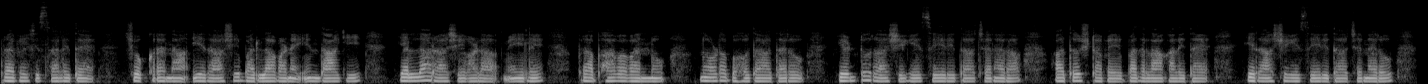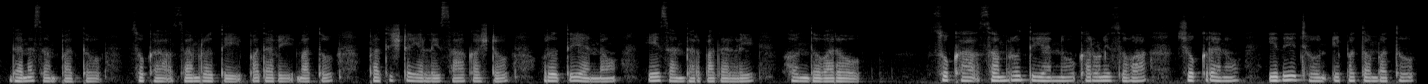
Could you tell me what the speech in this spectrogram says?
ಪ್ರವೇಶಿಸಲಿದೆ. ಶುಕ್ರನ ಈ ರಾಶಿ ಬದಲಾವಣೆಯಿಂದಾಗಿ ಎಲ್ಲ ರಾಶಿಗಳ ಮೇಲೆ ಪ್ರಭಾವವನ್ನು ನೋಡಬಹುದಾದರೂ ಎಂಟು ರಾಶಿಗೆ ಸೇರಿದ ಜನರ ಅದೃಷ್ಟವೇ ಬದಲಾಗಲಿದೆ. ಈ ರಾಶಿಗೆ ಸೇರಿದ ಜನರು ಧನ ಸಂಪತ್ತು, ಸುಖ, ಸಮೃದ್ಧಿ, ಪದವಿ ಮತ್ತು ಪ್ರತಿಷ್ಠೆಯಲ್ಲಿ ಸಾಕಷ್ಟು ವೃದ್ಧಿಯನ್ನು ಈ ಸಂದರ್ಭದಲ್ಲಿ ಹೊಂದುವರು. ಸುಖ, ಸಮೃದ್ಧಿಯನ್ನು ಕರುಣಿಸುವ ಶುಕ್ರನು ಇದೇ ಜೂನ್ ಇಪ್ಪತ್ತೊಂಬತ್ತು,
